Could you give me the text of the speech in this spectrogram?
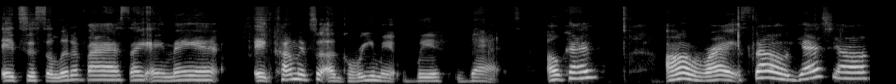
It's to solidify, say amen, and come into agreement with that. Okay. All right. So, yes, y'all,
